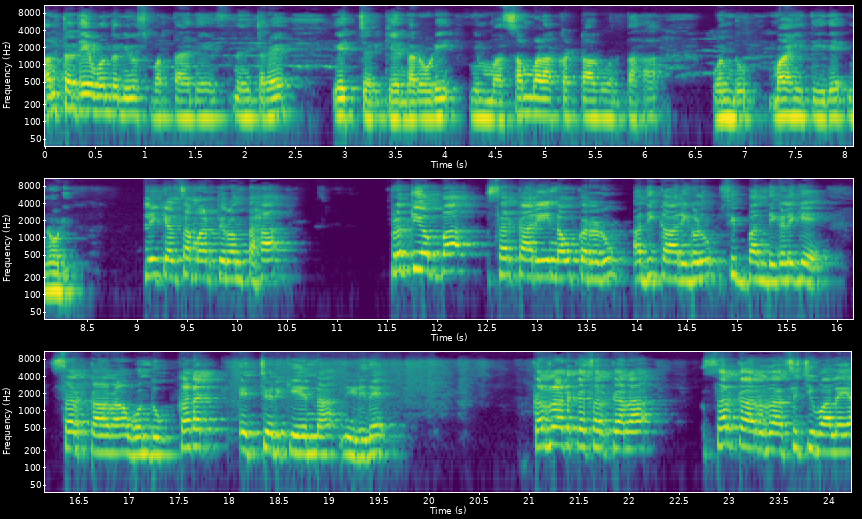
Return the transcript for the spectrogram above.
ಅಂಥದ್ದೇ ಒಂದು ನ್ಯೂಸ್ ಬರ್ತಾ ಇದೆ. ಸ್ನೇಹಿತರೆ, ಎಚ್ಚರಿಕೆಯಿಂದ ನೋಡಿ, ನಿಮ್ಮ ಸಂಬಳ ಕಟ್ಟಾಗುವಂತಹ ಒಂದು ಮಾಹಿತಿ ಇದೆ. ನೋಡಿ. ಇಲ್ಲಿ ಕೆಲಸ ಮಾಡ್ತಿರುವಂತಹ ಪ್ರತಿಯೊಬ್ಬ ಸರ್ಕಾರಿ ನೌಕರರು, ಅಧಿಕಾರಿಗಳು, ಸಿಬ್ಬಂದಿಗಳಿಗೆ ಸರ್ಕಾರ ಒಂದು ಖಡಕ್ ಎಚ್ಚರಿಕೆಯನ್ನು ನೀಡಿದೆ. ಕರ್ನಾಟಕ ಸರ್ಕಾರ, ಸರ್ಕಾರದ ಸಚಿವಾಲಯ,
